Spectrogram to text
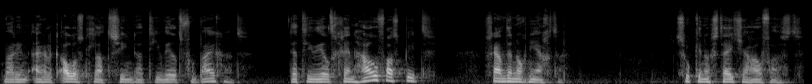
waarin eigenlijk alles laat zien dat die wereld voorbij gaat. Dat die wereld geen houvast biedt. We er nog niet achter. Zoek je nog steeds je houvast.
